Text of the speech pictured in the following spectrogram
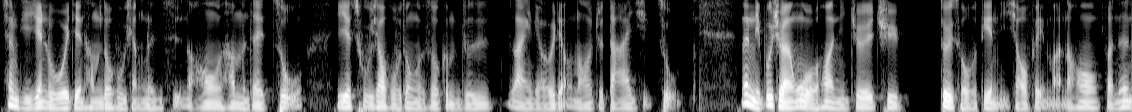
像几间卤味店，他们都互相认识。然后他们在做一些促销活动的时候，根本就是让你聊一聊，然后就大家一起做。那你不喜欢我的话，你就会去对手店里消费嘛。然后反正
